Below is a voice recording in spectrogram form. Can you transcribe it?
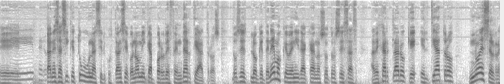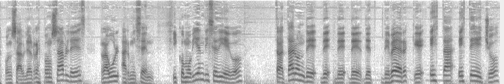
Eh, Sí, pero- Tan es así que tuvo una circunstancia económica por defender teatros. Entonces, lo que tenemos que venir acá nosotros es a, a dejar claro que el teatro no es el responsable, el responsable es Raúl Armisen. Y como bien dice Diego, trataron de, de- de- de- de- de ver que esta, este hecho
